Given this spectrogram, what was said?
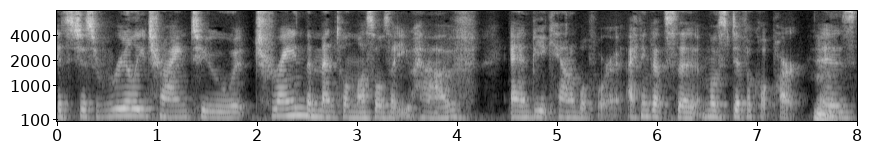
It's just really trying to train the mental muscles that you have and be accountable for it. I think that's the most difficult part hmm. is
